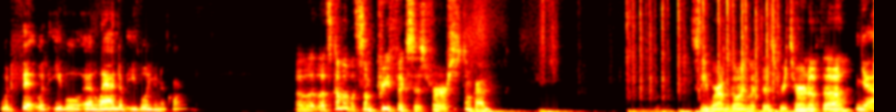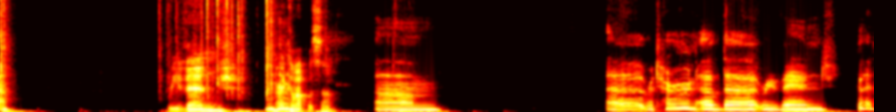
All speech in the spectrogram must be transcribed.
would fit with evil a land of evil unicorns? Uh, let- let's come up with some prefixes first. Okay. See where I'm going with this. Return of the Yeah. Revenge. All right, Mhm. come up with some. Um uh Return of the Revenge. Go ahead.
